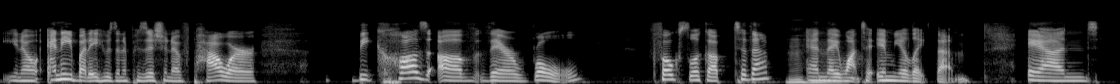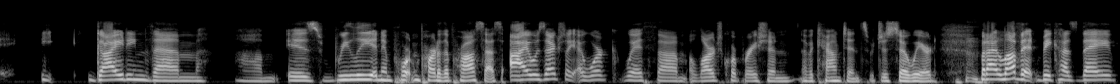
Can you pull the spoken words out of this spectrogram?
you know, anybody who's in a position of power because of their role, folks look up to them mm-hmm. and they want to emulate them. And guiding them um, is really an important part of the process. I was actually I work with um, a large corporation of accountants, which is so weird, but I love it because they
